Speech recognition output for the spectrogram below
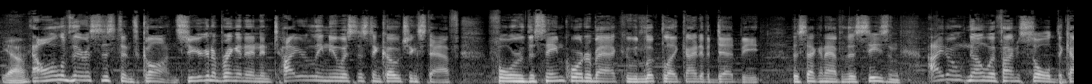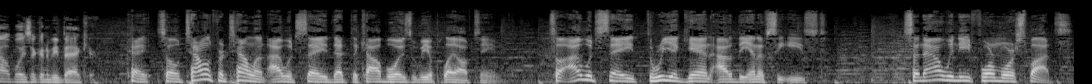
Yeah. All of their assistants gone. So you're going to bring in an entirely new assistant coaching staff for the same quarterback who looked like kind of a deadbeat the second half of this season. I don't know if I'm sold the Cowboys are going to be back here. Okay, so talent for talent, I would say that the Cowboys will be a playoff team. So I would say three again out of the NFC East. So now we need four more spots.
